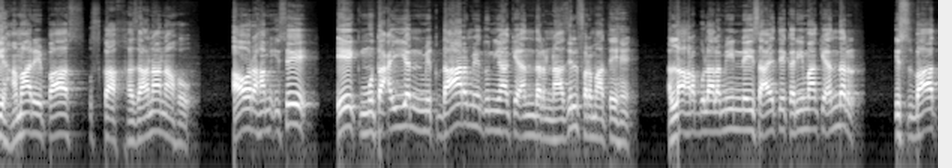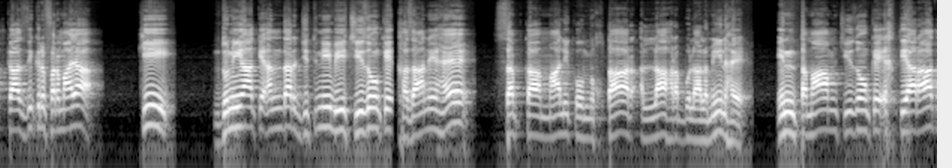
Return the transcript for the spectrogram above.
کہ ہمارے پاس اس کا خزانہ نہ ہو اور ہم اسے ایک متعین مقدار میں دنیا کے اندر نازل فرماتے ہیں۔ اللہ رب العالمین نے اس آیت کریمہ کے اندر اس بات کا ذکر فرمایا کہ دنیا کے اندر جتنی بھی چیزوں کے خزانے ہیں، سب کا مالک و مختار اللہ رب العالمین ہے۔ ان تمام چیزوں کے اختیارات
